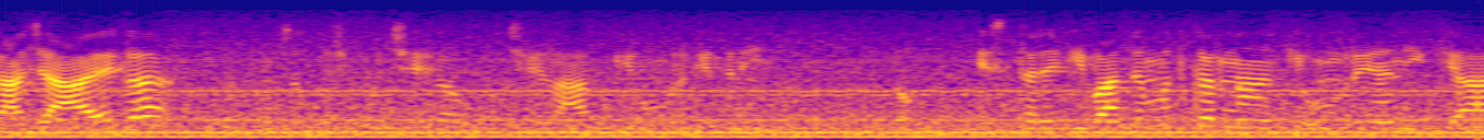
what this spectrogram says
राजा आएगा तुमसे कुछ पूछेगा पूछेगा आपकी उम्र कितनी तो इस तरह की बातें मत करना कि उम्र यानी क्या।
